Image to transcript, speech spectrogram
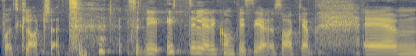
på ett klart sätt. Så det är ytterligare komplicerar saken. Eh,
